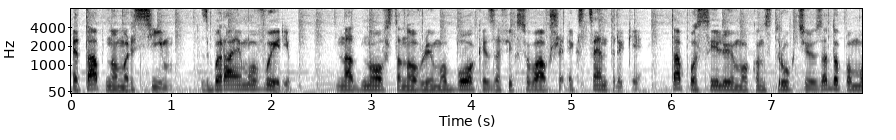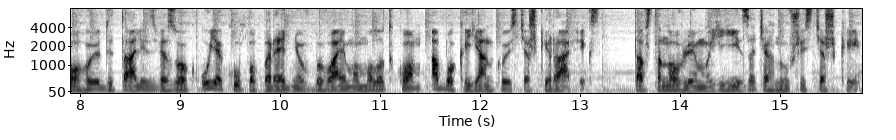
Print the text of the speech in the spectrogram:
Етап номер 7. Збираємо виріб. На дно встановлюємо боки, зафіксувавши ексцентрики, та посилюємо конструкцію за допомогою деталі зв'язок, у яку попередньо вбиваємо молотком або киянкою стяжки Rafix, та встановлюємо її, затягнувши стяжки.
